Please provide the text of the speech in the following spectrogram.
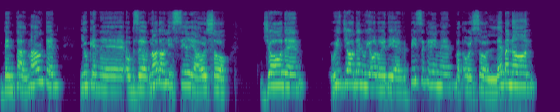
Bental Mountain you can uh, observe not only Syria also Jordan. With Jordan we already have a peace agreement but also Lebanon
